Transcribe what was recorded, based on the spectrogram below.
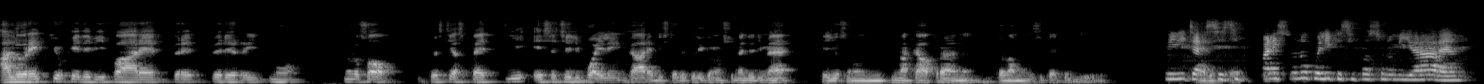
All'orecchio che devi fare per, per il ritmo, non lo so, questi aspetti e se ce li puoi elencare, visto che tu li conosci meglio di me, che io sono una capra con la musica, quindi... Quindi, cioè, se si, quali sono quelli che si possono migliorare?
